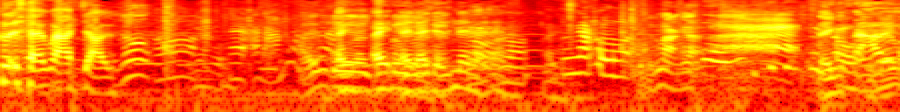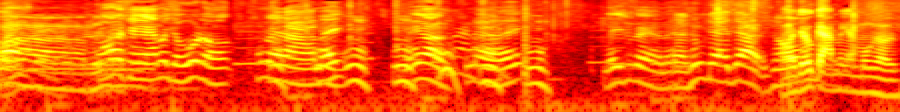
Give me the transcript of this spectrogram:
lấy xe qua chợ Ờ, ê ê ê để chị đến đây này Cứ nhắc luôn á đừng mặt à điện có xe mới dụ được. Xuống đây nè đi thấy không xuống đây đi đi xuống đây nè Rồi xuống xe chơi hồi dấu cam nha mọi người.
